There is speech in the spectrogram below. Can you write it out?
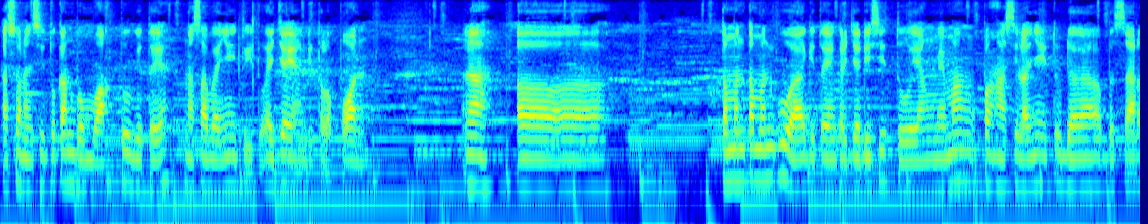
asuransi itu kan bom waktu gitu ya nasabahnya itu itu aja yang ditelepon. Nah uh, teman-teman gua gitu yang kerja di situ yang memang penghasilannya itu udah besar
